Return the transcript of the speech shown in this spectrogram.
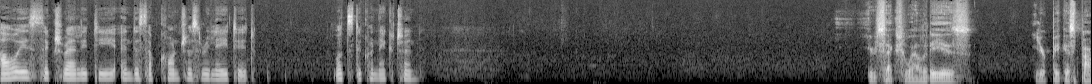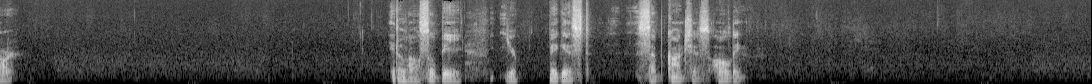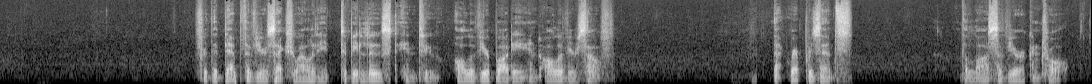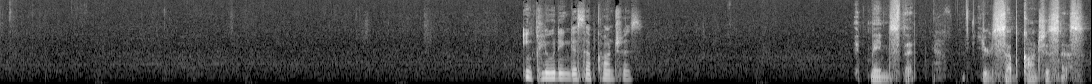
how is sexuality and the subconscious related? What's the connection? Your sexuality is your biggest power. It'll also be your biggest subconscious holding. For the depth of your sexuality to be loosed into all of your body and all of yourself, that represents the loss of your control. Including the subconscious. It means that your subconsciousness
